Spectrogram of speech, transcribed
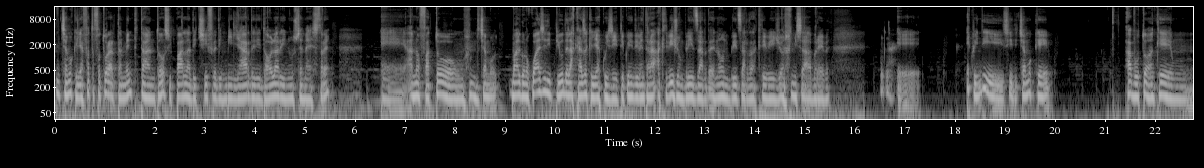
diciamo che gli ha fatto fatturare talmente tanto, si parla di cifre di miliardi di dollari in un semestre, e hanno fatto, diciamo, valgono quasi di più della casa che li ha acquisiti, quindi diventerà Activision Blizzard e non Blizzard Activision, mi sa a breve. E, e quindi sì, diciamo che ha avuto anche un,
